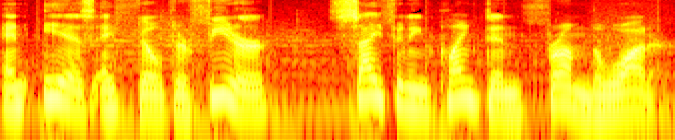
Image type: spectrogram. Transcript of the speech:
and is a filter feeder, siphoning plankton from the water.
